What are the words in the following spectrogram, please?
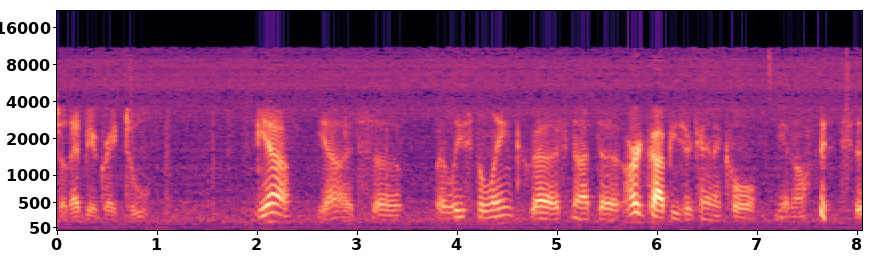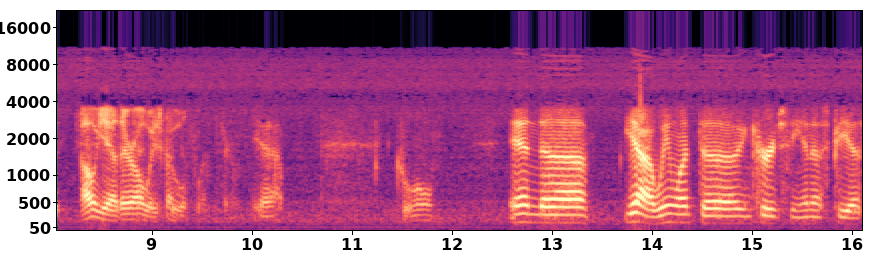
So that'd be a great tool. Yeah, yeah, it's uh, at least the link. Uh, if not, the hard copies are kind of cool. You know. Oh yeah, they're always cool. Yeah, cool. And uh, yeah, we want to encourage the NSPS,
